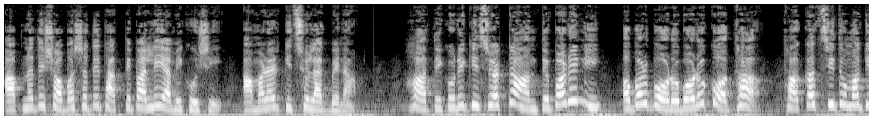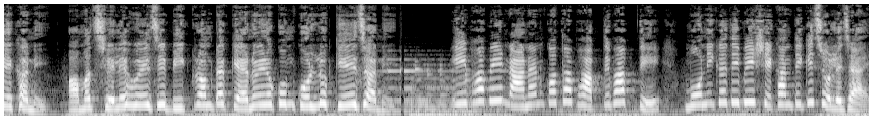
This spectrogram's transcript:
আপনাদের সবার সাথে থাকতে পারলেই আমি খুশি, আমার আর কিছু লাগবে না। হাতে করে কিছু একটা আনতে পারেনি, আবার বড় বড় কথা। থাকাচ্ছি তোমাকে এখানে। আমার ছেলে হয়ে যে বিক্রমটা কেন এরকম করল কে জানে? এইভাবে নানান কথা ভাবতে ভাবতে মনিকা দেবী সেখান থেকে চলে যায়।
